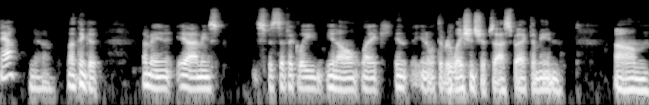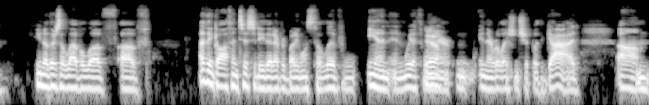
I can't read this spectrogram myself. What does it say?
Yeah, Yeah. I think it. I mean, yeah, I mean, s- specifically, you know, like in you know with the relationships aspect. I mean, um, you know, there's a level of of I think authenticity that everybody wants to live in and with when Yeah. they're in their relationship with God. Um,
